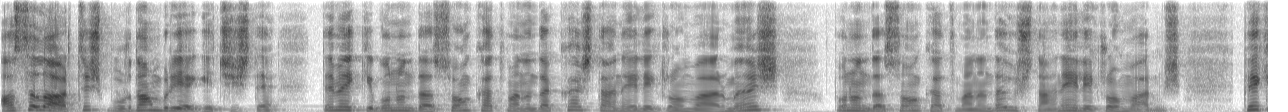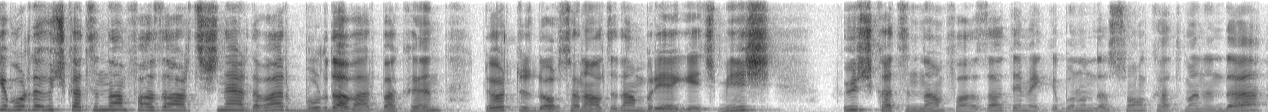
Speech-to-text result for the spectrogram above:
asıl artış buradan buraya geçişte. Demek ki bunun da son katmanında kaç tane elektron varmış? Bunun da son katmanında 3 tane elektron varmış. Peki burada 3 katından fazla artış nerede var? Burada var. Bakın 496'dan buraya geçmiş. 3 katından fazla. Demek ki bunun da son katmanında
